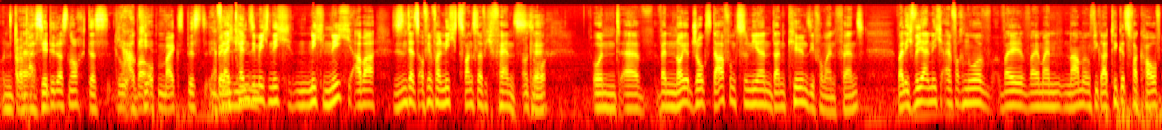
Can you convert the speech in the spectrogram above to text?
Und, Aber äh, passiert dir das noch, dass du ja, okay. Open Mics bist in ja, Berlin? vielleicht kennen sie mich nicht, nicht, nicht, aber sie sind jetzt auf jeden Fall nicht zwangsläufig Fans. Okay. So. Und äh, wenn neue Jokes da funktionieren, dann killen sie von meinen Fans. Weil ich will ja nicht einfach nur, weil, weil mein Name irgendwie gerade Tickets verkauft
